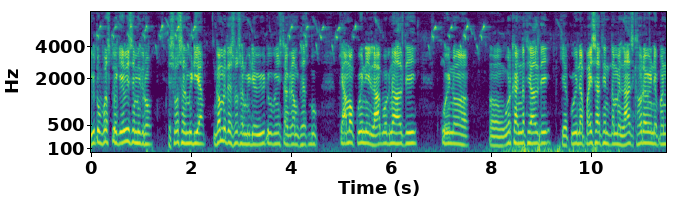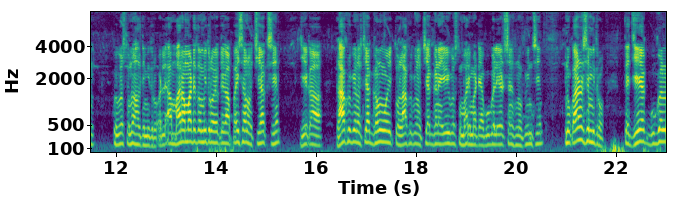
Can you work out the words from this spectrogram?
યુટ્યુબ વસ્તુ એક એવી છે મિત્રો કે સોશિયલ મીડિયા ગમે તે social media YouTube Instagram Facebook કે આમાં કોઈની લાગવગ ના હાલતી, કોઈનો ઓળખાણ નથી હાલતી, કે કોઈના પૈસાથી તમે લાંચ ખવડાવીને પણ કોઈ વસ્તુ ના હાલતી મિત્રો. એટલે આ મારા માટે તો મિત્રો એક આ પૈસાનો ચેક છે, જે એક આ લાખ રૂપિયાનો ચેક ગણવું હોય તો લાખ રૂપિયાનો ચેક ગણાય એવી વસ્તુ મારી માટે આ ગૂગલ એડસન્સનો પિન છે. એનું કારણ છે મિત્રો કે જે ગૂગલ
